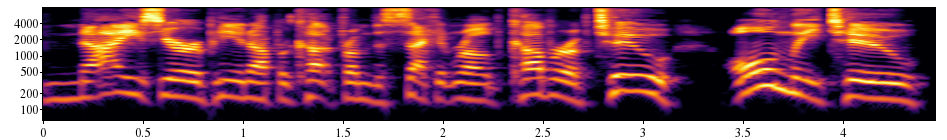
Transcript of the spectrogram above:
nice European uppercut from the second rope. Cover of two, only two.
